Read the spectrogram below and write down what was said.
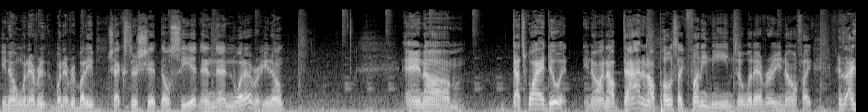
you know, whenever when everybody checks their shit, they'll see it, and then whatever, you know. And um, that's why I do it, you know. And I'll that, and I'll post like funny memes or whatever, you know, if like because I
